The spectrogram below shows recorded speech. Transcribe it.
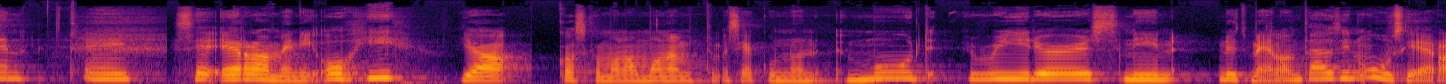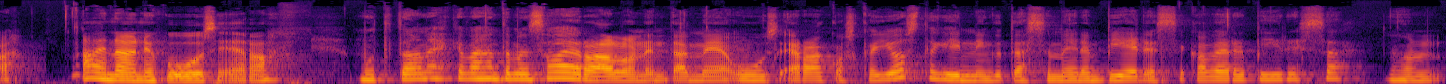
en. Ei. Se era meni ohi, ja koska me ollaan molemmat tämmöisiä kunnon mood readers, niin nyt meillä on täysin uusi era. Aina on joku uusi era. Mutta tämä on ehkä vähän tämmöinen sairaaloinen tämä meidän uusi era, koska jostakin niin tässä meidän pienessä kaveripiirissä, johon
